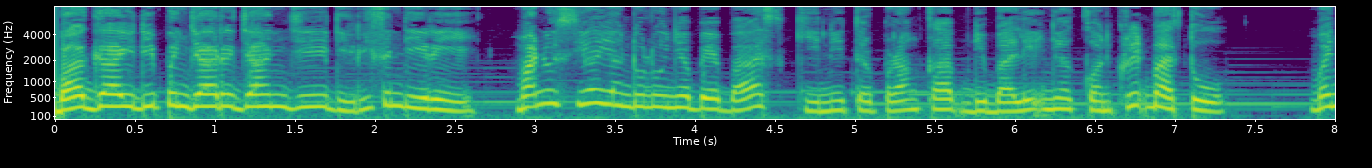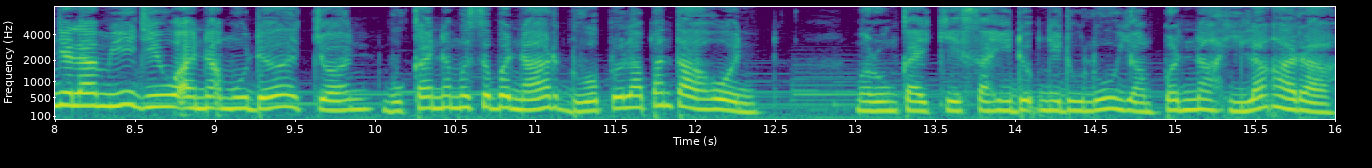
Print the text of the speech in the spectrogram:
Bagai di penjara janji diri sendiri, manusia yang dulunya bebas kini terperangkap di baliknya konkrit batu. Menyelami jiwa anak muda, John bukan nama sebenar 28 tahun. Merungkai kisah hidupnya dulu yang pernah hilang arah.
